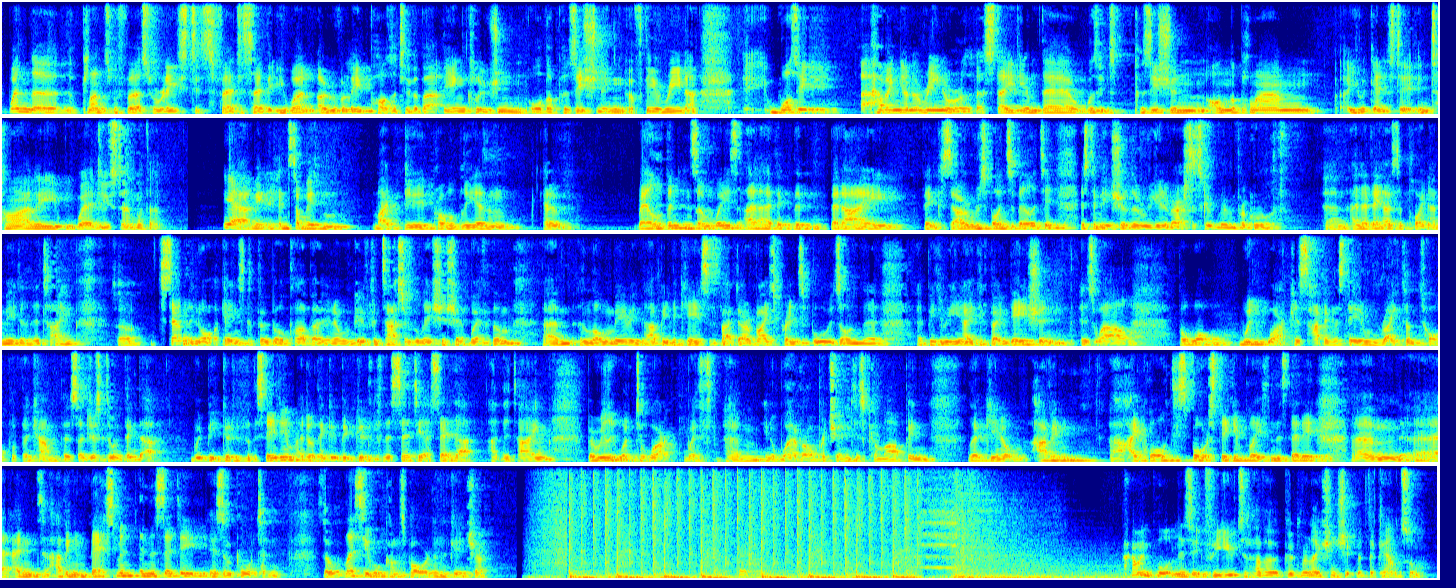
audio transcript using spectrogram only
when the plans were first released, it's fair to say that you weren't overly positive about the inclusion or the positioning of the arena. Was it having an arena or a stadium there? Was its position on the plan? Are you against it entirely? Where do you stand with that? Yeah, I mean, in some ways, my view probably isn't kind of relevant in some ways. I, I think the bit I think is our responsibility is to make sure the university's got room for growth. Um, and I think that was the point I made at the time. So certainly not against the football club. But, you know, we've got a fantastic relationship with them, um, and long may that be the case. In fact, our vice principal is on the uh, Peterborough United Foundation as well. But what wouldn't work is having the stadium right on top of the campus. I just don't think that would be good for the stadium. I don't think it'd be good for the city. I said that at the time, but really want to work with um, you know whatever opportunities come up. And look, you know, having high quality sports taking place in the city um, uh, and having investment in the city is important. So let's see what comes forward in the future. How important is it for you to have a good relationship with the council?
